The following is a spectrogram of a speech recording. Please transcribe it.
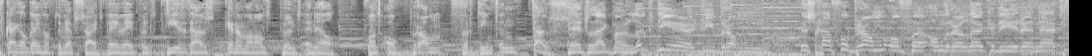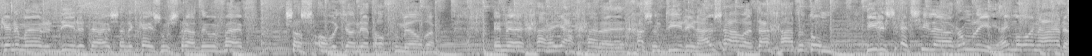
Of kijk ook even op de website www.dierenthuiskennemerland.nl. Want ook Bram verdient een thuis. Het lijkt me een leuk dier, die Bram. Dus ga voor Bram of eh, andere leuke dieren naar het Kennemer Dierenthuis... aan de Keesomstraat nummer 5, zoals Albert-Jan net al vermeldde. En eh, ga, ja, ga, eh, ga zo'n dier in huis halen, daar gaat het om. Hier is Edsila Romley, hemel en aarde.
